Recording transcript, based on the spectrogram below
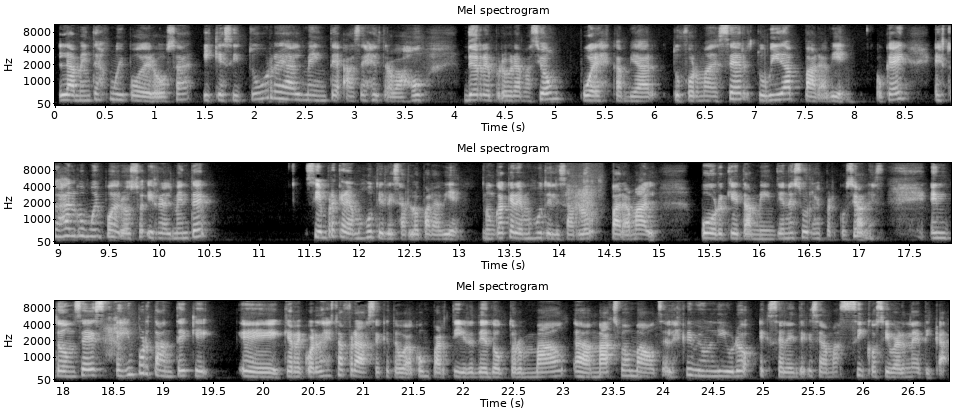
la mente es muy poderosa y que si tú realmente haces el trabajo de reprogramación, puedes cambiar tu forma de ser, tu vida para bien, ¿ok? Esto es algo muy poderoso y realmente siempre queremos utilizarlo para bien, nunca queremos utilizarlo para mal, porque también tiene sus repercusiones. Entonces, es importante que eh, que recuerdes esta frase que te voy a compartir de Dr. Ah, Maxwell Maltz. Él escribió un libro excelente que se llama Psicocibernética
